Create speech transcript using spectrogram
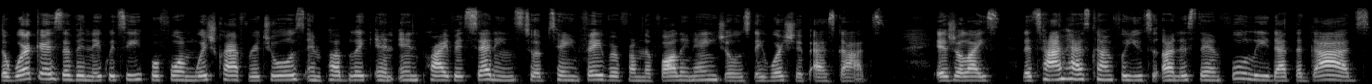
The workers of iniquity perform witchcraft rituals in public and in private settings to obtain favor from the fallen angels they worship as gods. Israelites, the time has come for you to understand fully that the gods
